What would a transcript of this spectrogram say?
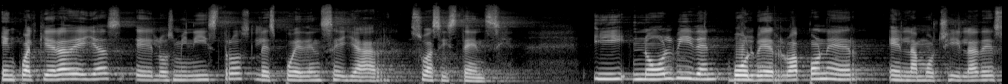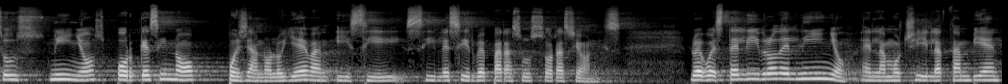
En cualquiera de ellas, eh, los ministros les pueden sellar su asistencia y no olviden volverlo a poner en la mochila de sus niños porque si no, pues ya no lo llevan y sí, sí les sirve para sus oraciones. Luego está el libro del niño en la mochila también.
